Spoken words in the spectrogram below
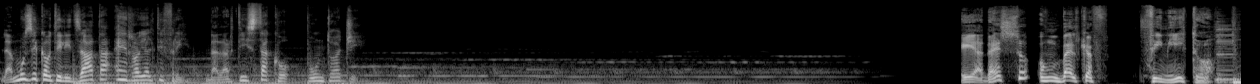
La musica utilizzata è in royalty free dall'artista co.ag. E adesso un bel caffè finito.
